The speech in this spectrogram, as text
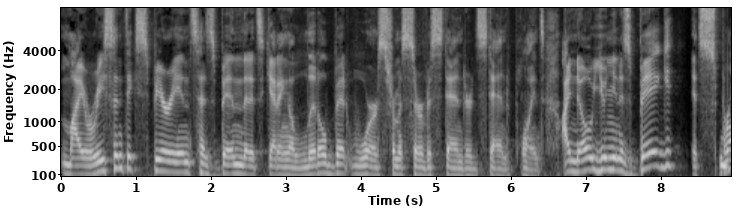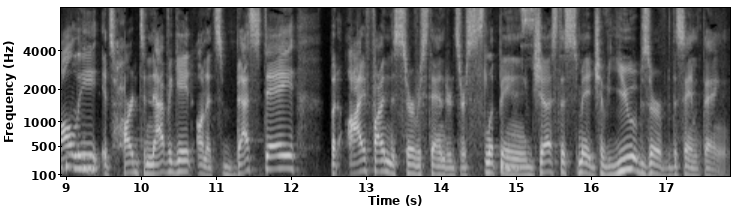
my recent experience has been that it's getting a little bit worse from a service standard standpoint. I know Union is big, It's sprawly, mm-hmm. it's hard to navigate on its best day, but I find the service standards are slipping Yes. just a smidge. Have you observed the same thing?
